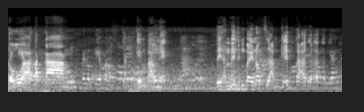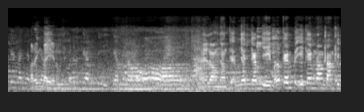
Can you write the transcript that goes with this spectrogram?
tố à tắc càng. Chắc kém tao nè tiền nên chừng bay nó sẵn kém tao ở đây bày nó hay lòng nhận kém nhất kém gì? Mở kém bị kém non sang tiếp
